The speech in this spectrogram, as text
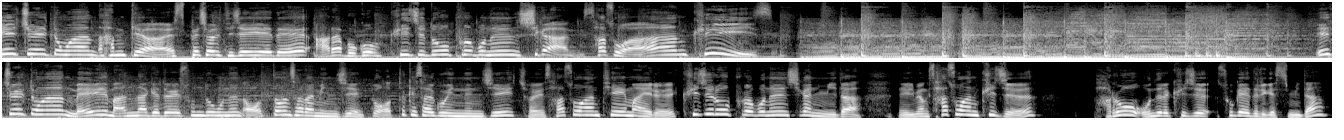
일주일 동안 함께할 스페셜 DJ에 대해 알아보고 퀴즈도 풀어보는 시간. 사소한 퀴즈. 일주일 동안 매일 만나게 될 손동운은 어떤 사람인지 또 어떻게 살고 있는지 저의 사소한 TMI를 퀴즈로 풀어보는 시간입니다. 네, 일명 사소한 퀴즈. 바로 오늘의 퀴즈 소개해드리겠습니다.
